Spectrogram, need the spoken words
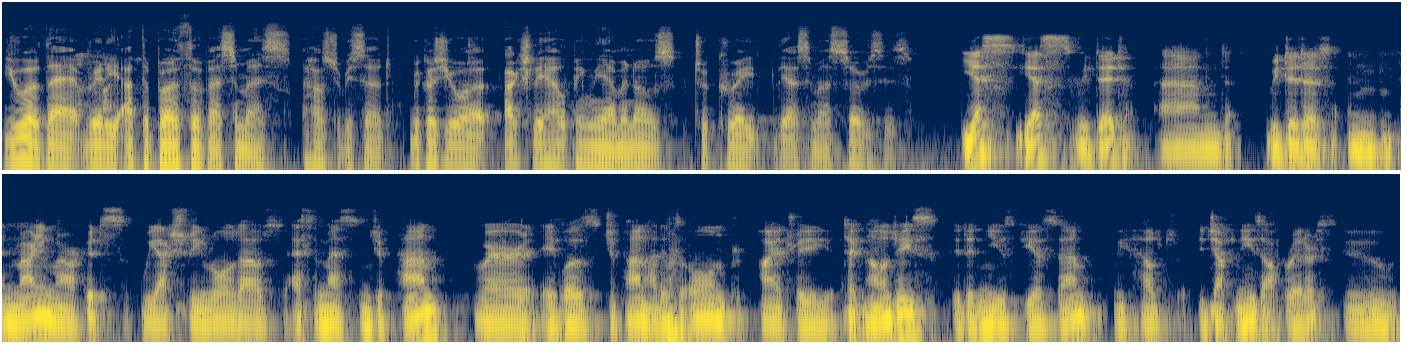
you were there really at the birth of SMS, has to be said, because you were actually helping the MNOs to create the SMS services. Yes, yes, we did. And we did it in, in many markets. We actually rolled out SMS in Japan, where it was Japan had its own proprietary technologies. They didn't use GSM. We helped the Japanese operators to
